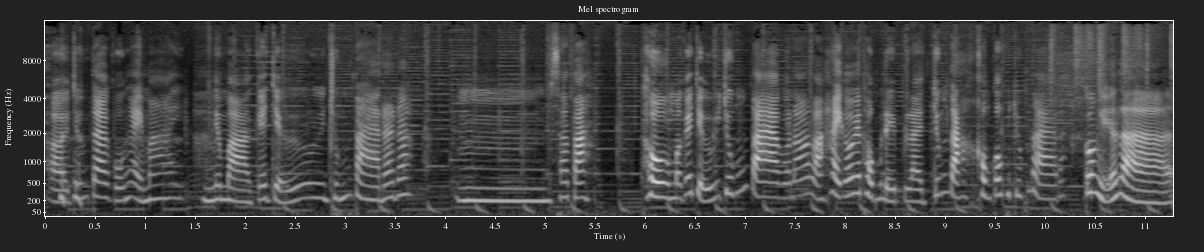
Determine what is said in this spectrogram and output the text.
ờ, chúng ta của ngày mai. Nhưng mà cái chữ chúng ta đó đó um, sao ta thường mà cái chữ chúng ta của nó là hay có cái thông điệp là chúng ta không có chúng ta đó. Có nghĩa là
